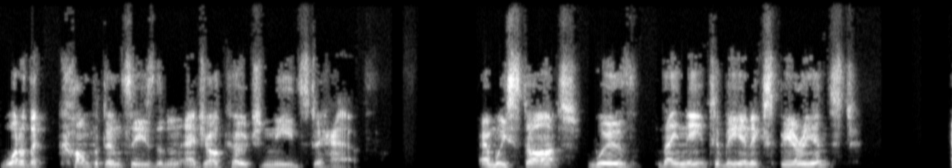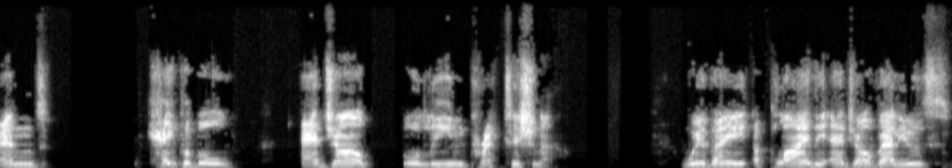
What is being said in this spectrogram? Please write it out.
what are the competencies that an agile coach needs to have? And we start with they need to be an experienced and capable agile or lean practitioner where they apply the agile values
